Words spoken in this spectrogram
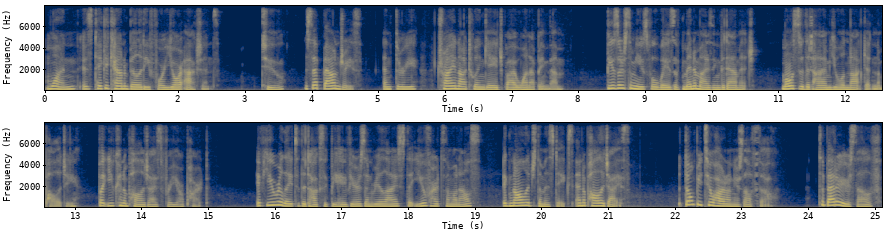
One is take accountability for your actions. Two, set boundaries. And three, try not to engage by one-upping them. These are some useful ways of minimizing the damage. Most of the time, you will not get an apology, but you can apologize for your part. If you relate to the toxic behaviors and realize that you've hurt someone else, acknowledge the mistakes and apologize. But don't be too hard on yourself though. To better yourself,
